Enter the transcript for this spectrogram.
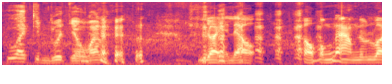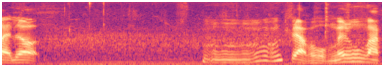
กูว่ากินด้วยเจียวมาเลยย่อยแล้วเข้าห้องน้ำเรียบร้อยแล้วอืมแซ่บอะผมไม่รู้มัก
